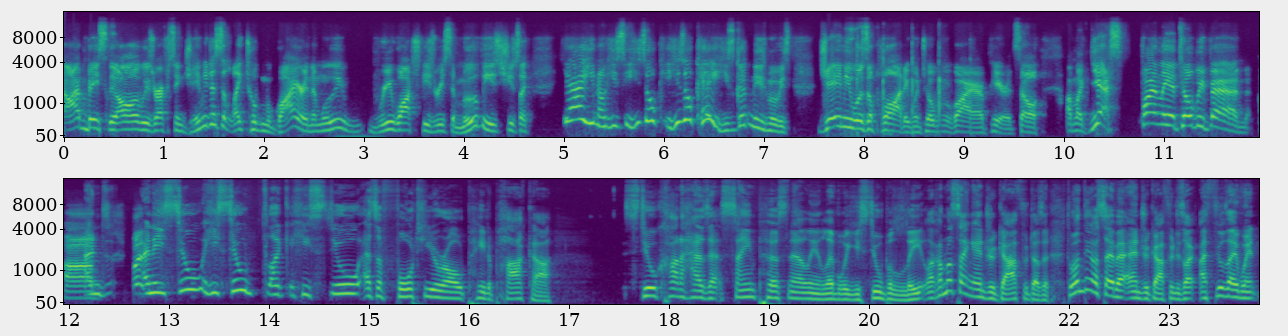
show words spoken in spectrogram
I'm basically always referencing Jamie doesn't like Tobey Maguire. And then when we rewatch these recent movies, she's like, Yeah, you know, he's he's okay, he's okay, he's good in these movies. Jamie was applauding when Tobey Maguire appeared. So I'm like, yes, finally a Toby fan. Um, and but- and he's still he's still like he's still as a 40 year old Peter Parker still kind of has that same personality and level where you still believe like I'm not saying Andrew Garfield does it. The one thing I say about Andrew Garfield is like I feel they went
